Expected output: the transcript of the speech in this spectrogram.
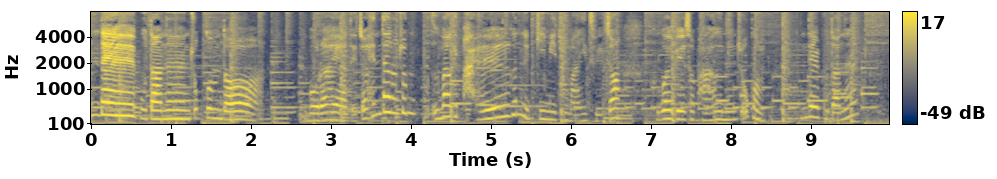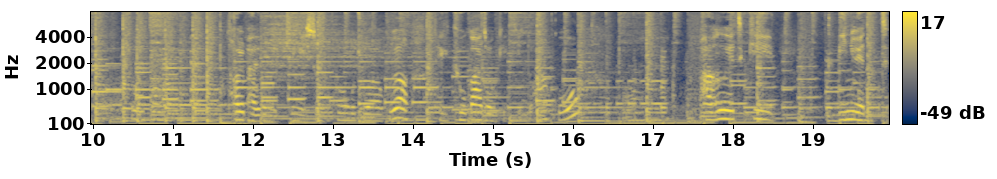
핸델보다는 조금 더 뭐라 해야 되죠? 핸델은 좀 음악이 밝은 느낌이 좀 많이 들죠? 그거에 비해서 바흐는 조금 핸델보다는 조금 덜 밝은 느낌이 있어서 그런 거 좋아하고요. 되게 교가적이기도 하고 어, 바흐의 특히 미뉴에트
